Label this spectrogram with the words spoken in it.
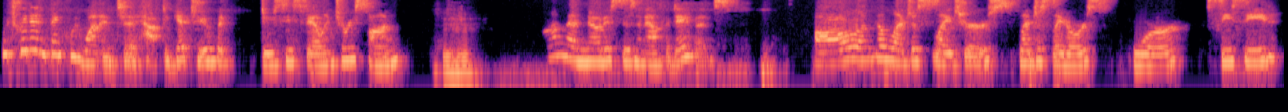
which we didn't think we wanted to have to get to, but Ducey's failing to respond hmm on the notices and affidavits. All of the legislatures legislators were CC'd,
